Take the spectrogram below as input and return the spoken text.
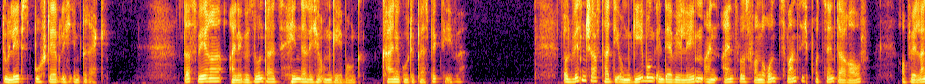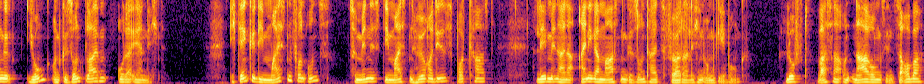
Du lebst buchstäblich im Dreck. Das wäre eine gesundheitshinderliche Umgebung, keine gute Perspektive. Laut Wissenschaft hat die Umgebung, in der wir leben, einen Einfluss von rund 20 Prozent darauf, ob wir lange jung und gesund bleiben oder eher nicht. Ich denke, die meisten von uns, zumindest die meisten Hörer dieses Podcasts, leben in einer einigermaßen gesundheitsförderlichen Umgebung. Luft, Wasser und Nahrung sind sauber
